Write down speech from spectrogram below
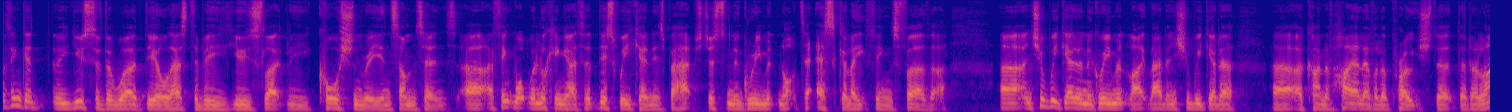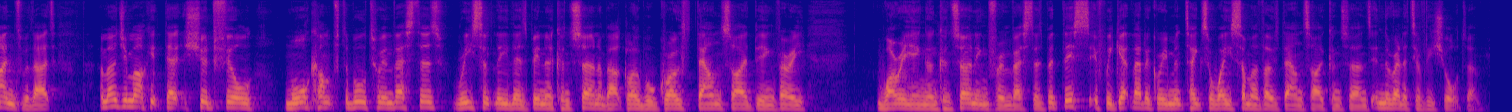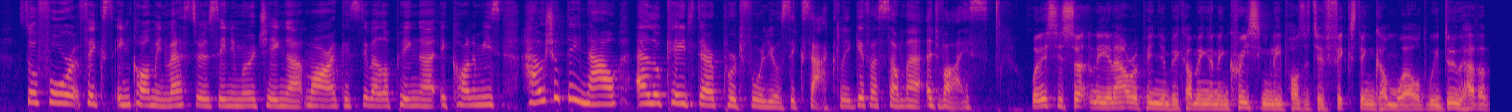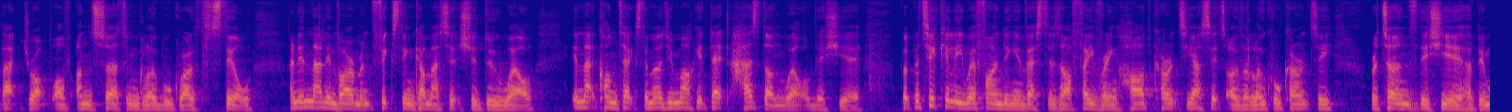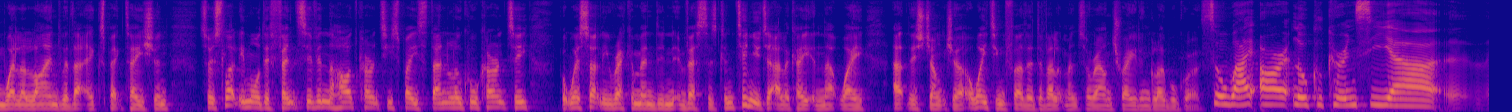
I think the use of the word deal has to be used slightly cautionary in some sense. Uh, I think what we're looking at at this weekend is perhaps just an agreement not to escalate things further. Uh, and should we get an agreement like that, and should we get a, uh, a kind of higher level approach that, that aligns with that, emerging market debt should feel more comfortable to investors. Recently, there's been a concern about global growth downside being very worrying and concerning for investors. But this, if we get that agreement, takes away some of those downside concerns in the relatively short term. So, for fixed income investors in emerging uh, markets, developing uh, economies, how should they now allocate their portfolios exactly? Give us some uh, advice. Well, this is certainly, in our opinion, becoming an increasingly positive fixed income world. We do have a backdrop of uncertain global growth still. And in that environment, fixed income assets should do well. In that context, emerging market debt has done well this year. But particularly, we're finding investors are favouring hard currency assets over local currency. Returns this year have been well aligned with that expectation. So it's slightly more defensive in the hard currency space than local currency. But we're certainly recommending investors continue to allocate in that way at this juncture, awaiting further developments around trade and global growth. So why are local currency, uh,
